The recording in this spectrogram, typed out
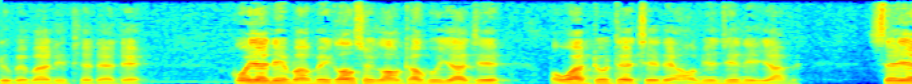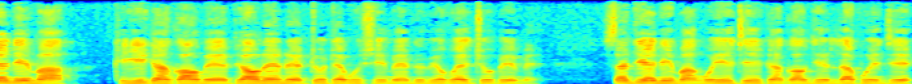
လူပြမတွေဖြစ်တတ်တယ်ကိုယ့်ရဲ့နေ့မှာမိကောင်းဆွေကောင်းထောက်ကူရခြင်း ဘဝတိုးတက်ခြင်းနဲ့အောင်မြင်ခြင်းတွေရမယ်။ဆယ်ရက်နေ့မှာခရီးကံကောင်းမယ်ပြောင်းလဲတဲ့တိုးတက်မှုရှိမယ်လူမျိုးကွဲကျိုးပေးမယ်။ဆက်ရက်နေ့မှာငွေရေးခြင်းကံကောင်းခြင်းလက်ဖွင့်ခြင်း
